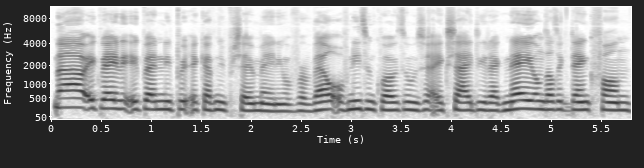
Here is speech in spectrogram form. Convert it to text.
Nou, ik weet niet. Ik, ben niet per- ik heb niet per se een mening of er wel of niet een quote moet zijn. Ik zei direct nee, omdat ik denk van...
